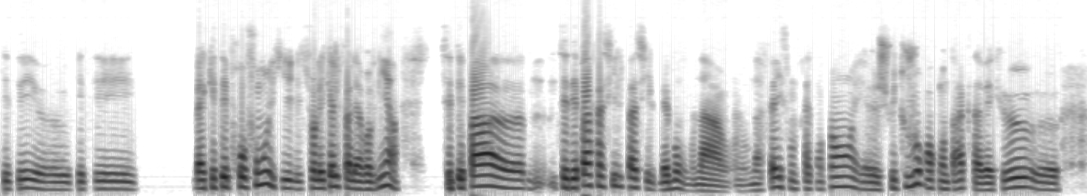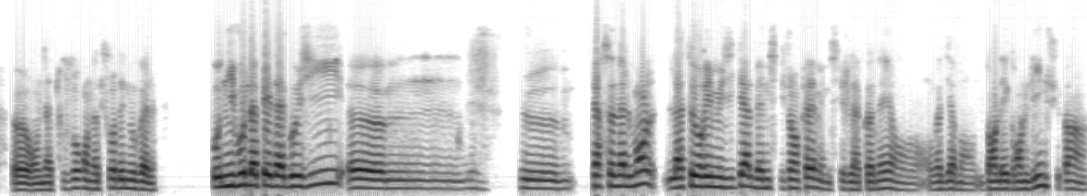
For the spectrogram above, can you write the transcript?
qui étaient, qui étaient, bah, qui étaient profonds et qui, sur lesquels il fallait revenir. C'était pas, euh, c'était pas facile, facile. Mais bon, on a, on a fait, ils sont très contents et je suis toujours en contact avec eux. on a toujours, on a toujours des nouvelles. Au niveau de la pédagogie, je- personnellement, la théorie musicale, même si j'en fais, même si je la connais, en- on va dire dans, dans les grandes lignes, je suis pas un,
